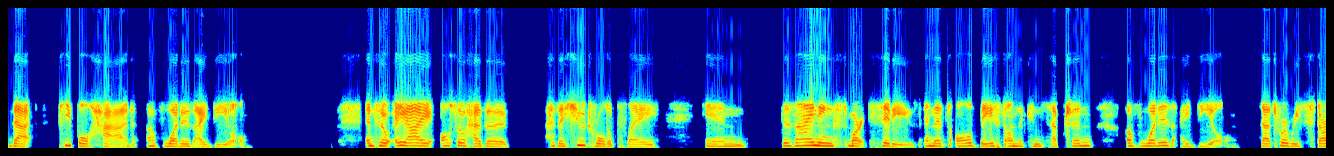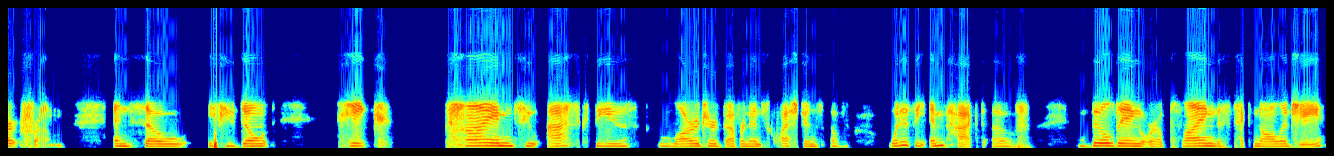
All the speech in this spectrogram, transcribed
that people had of what is ideal. And so AI also has a has a huge role to play in designing smart cities, and it's all based on the conception of what is ideal. That's where we start from. And so if you don't take time to ask these larger governance questions of what is the impact of building or applying this technology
